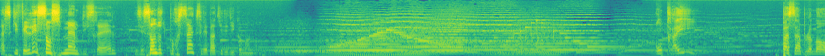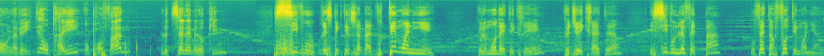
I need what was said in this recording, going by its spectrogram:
à ce qui fait l'essence même d'Israël. Et c'est sans doute pour ça que ça fait partie des dix commandements. On trahit pas simplement la vérité, on trahit, on profane le Tselem Elohim. Si vous respectez le Shabbat, vous témoignez que le monde a été créé, que Dieu est créateur, et si vous ne le faites pas, vous faites un faux témoignage.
